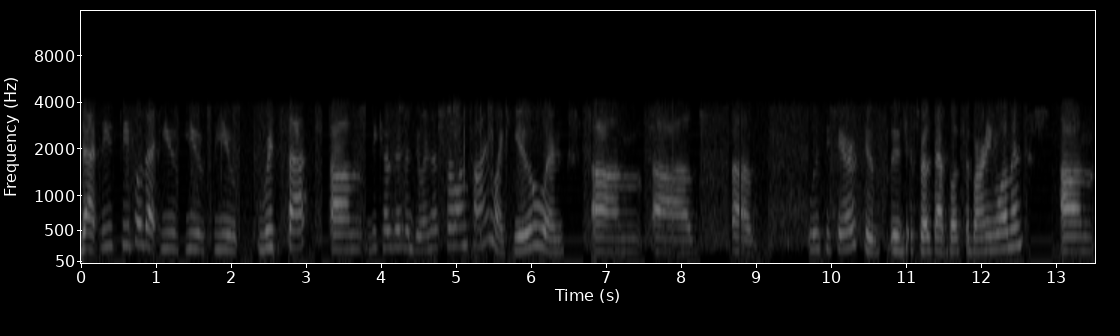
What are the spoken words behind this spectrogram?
that these people that you you you respect um, because they've been doing this for a long time, like you and um, uh, uh, Lucy Pearce, who, who just wrote that book, The Burning Woman. Um,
